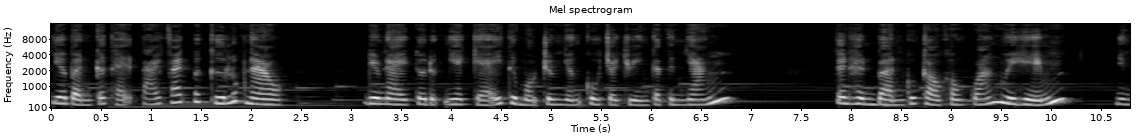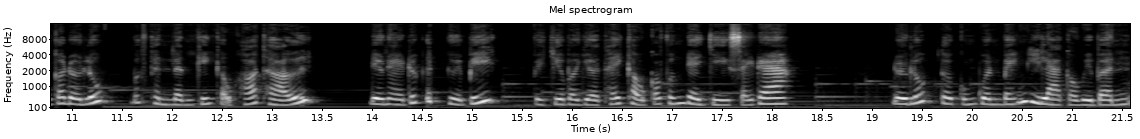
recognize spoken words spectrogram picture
do bệnh có thể tái phát bất cứ lúc nào. Điều này tôi được nghe kể từ một trong những cuộc trò chuyện qua tin nhắn. Tình hình bệnh của cậu không quá nguy hiểm, nhưng có đôi lúc bất thình lình khiến cậu khó thở điều này rất ít người biết vì chưa bao giờ thấy cậu có vấn đề gì xảy ra đôi lúc tôi cũng quên bén đi là cậu bị bệnh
